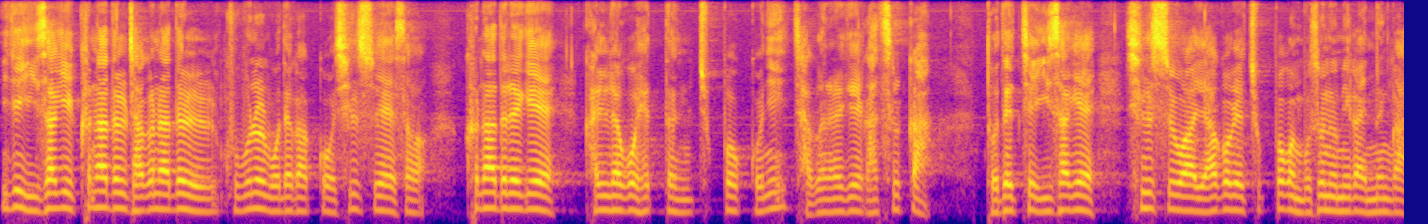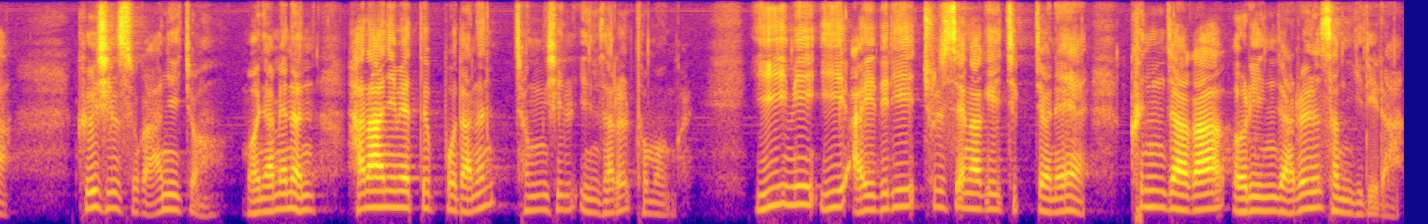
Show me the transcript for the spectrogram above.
이제 이삭이 큰아들 작은아들 구분을 못해 갖고 실수해서 큰아들에게 가려고 했던 축복권이 작은아들에게 갔을까? 도대체 이삭의 실수와 야곱의 축복은 무슨 의미가 있는가? 그 실수가 아니죠. 뭐냐면은 하나님의 뜻보다는 정실 인사를 도모한 거예요. 이미 이 아이들이 출생하기 직전에 큰 자가 어린 자를 섬기리라.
